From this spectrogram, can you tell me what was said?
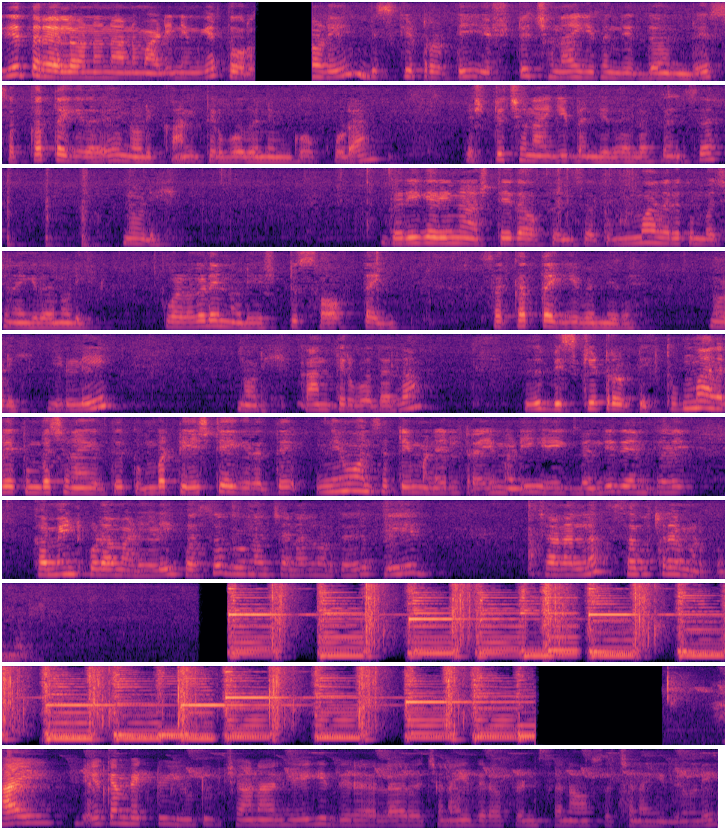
ಇದೇ ಥರ ಎಲ್ಲವನ್ನು ನಾನು ಮಾಡಿ ನಿಮಗೆ ತೋರಿಸ್ ನೋಡಿ, ಬಿಸ್ಕಿಟ್ ರೊಟ್ಟಿ ಎಷ್ಟು ಚೆನ್ನಾಗಿ ಬಂದಿದ್ದು ಅಂದರೆ ಸಖತ್ತಾಗಿದ್ದಾವೆ ನೋಡಿ, ಕಾಣ್ತಿರ್ಬೋದು ನಿಮಗೂ ಕೂಡ. ಎಷ್ಟು ಚೆನ್ನಾಗಿ ಬಂದಿದೆ ಅಲ್ಲ ಫ್ರೆಂಡ್ಸ್ ನೋಡಿ, ಗರಿ ಗರಿನೂ ಅಷ್ಟೇ ಇದಾವೆ ಫ್ರೆಂಡ್ಸ್ ತುಂಬ ಅಂದರೆ ತುಂಬ ಚೆನ್ನಾಗಿದೆ ನೋಡಿ, ಒಳಗಡೆ ನೋಡಿ, ಎಷ್ಟು ಸಾಫ್ಟಾಗಿ ಸಖತ್ತಾಗಿ ಬಂದಿದೆ. ನೋಡಿ, ಇಲ್ಲಿ ನೋಡಿ, ಕಾಣ್ತಿರ್ಬೋದಲ್ಲ? ಇದು ಬಿಸ್ಕಿಟ್ ರೊಟ್ಟಿ. ತುಂಬ ಅಂದರೆ ತುಂಬ ಚೆನ್ನಾಗಿರುತ್ತೆ. ತುಂಬ ಟೇಸ್ಟಿಯಾಗಿರುತ್ತೆ ನೀವು ಒಂದ್ಸತಿ ಮನೇಲಿ ಟ್ರೈ ಮಾಡಿ ಹೇಗೆ ಬಂದಿದೆ ಅಂಥೇಳಿ ಕಮೆಂಟ್ ಕೂಡ ಮಾಡಿ ಹೇಳಿ. ಹೊಸಬ್ರು ನಮ್ಮ ಚಾನಲ್ ನೋಡ್ತಾ ಇದ್ರೆ ಪ್ಲೀಸ್ ಚಾನಲ್ನ ಸಬ್ಸ್ಕ್ರೈಬ್ ಮಾಡ್ಕೊಂಡು ನೋಡಿ. Hi welcome back to YouTube channel ಹೇಗಿದ್ದೀರಾ ಎಲ್ಲರೂ? ಚೆನ್ನಾಗಿದ್ದೀರಾ ಫ್ರೆಂಡ್ಸ್ ನಾವು ಸಹ ಚೆನ್ನಾಗಿದ್ದೀವಿ ನೋಡಿ.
